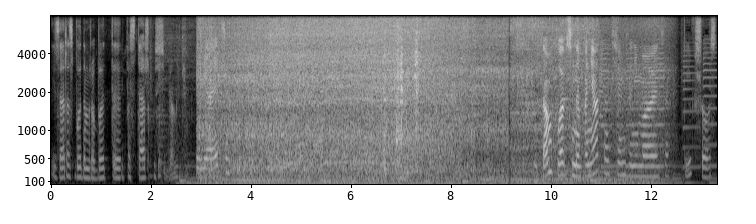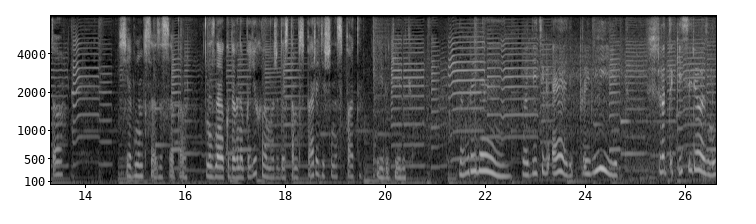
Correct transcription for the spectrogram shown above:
І зараз будемо робити пастежку з щебенки. Міняється. Там хлопці непонятно чим займаються. Пів шостого. Щебнем все засипало. Не знаю, куди вони поїхали, може десь там спереді ще насипати. Їдуть, їдуть. Добрий день, водитель Ерік, привіт! Що такий серйозний?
